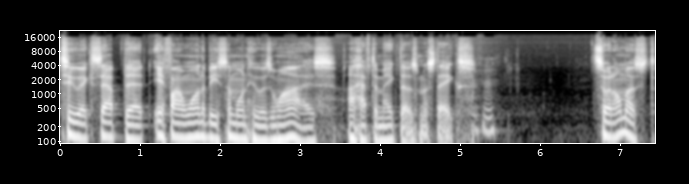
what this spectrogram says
to accept that if I want to be someone who is wise, I have to make those mistakes. So it almost,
